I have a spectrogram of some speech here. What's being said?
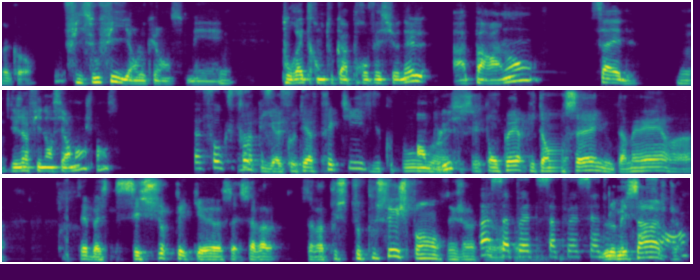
D'accord. fils ou fille en l'occurrence. Mais Ouais. pour être en tout cas professionnel, apparemment, ça aide. Ouais. Déjà financièrement, je pense. Faut, faut, Ah, puis il y a le côté affectif, du coup. En Euh, plus. C'est ton père qui t'enseigne ou ta mère. euh, ben, c'est sûr que, que ça, ça va, ça va plus te pousser, je pense, déjà. ah, que- ça peut être, ça peut être, Le message. hein.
